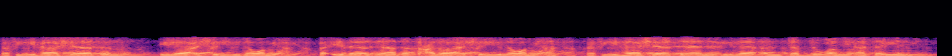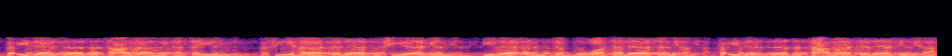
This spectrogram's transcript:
ففيها شاة إلى عشرين ومائة فإذا زادت على عشرين ومائة ففيها شاتان إلى أن تبلغ مائتين فإذا زادت على مائتين ففيها ثلاث شياه إلى أن تبلغ ثلاثمائة فإذا زادت على ثلاثمائة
